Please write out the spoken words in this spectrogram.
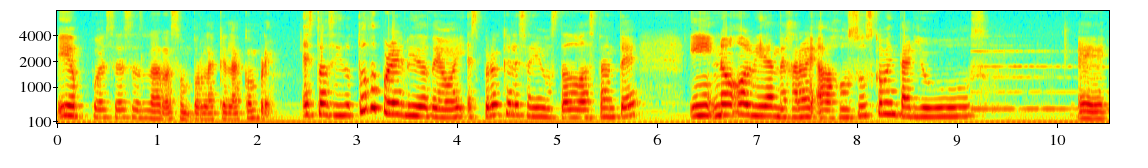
Y pues esa es la razón por la que la compré. Esto ha sido todo por el video de hoy. Espero que les haya gustado bastante. Y no olviden dejarme abajo sus comentarios. Eh,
